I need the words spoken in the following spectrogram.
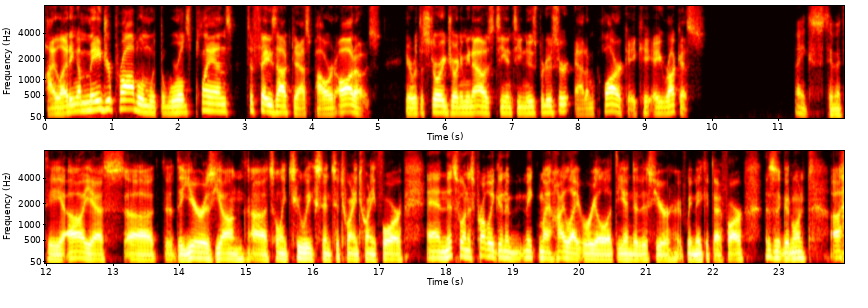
highlighting a major problem with the world's plans to phase out gas powered autos. Here with the story, joining me now is TNT news producer Adam Clark, aka Ruckus. Thanks, Timothy. Oh, yes. Uh, the, the year is young. Uh, it's only two weeks into 2024. And this one is probably going to make my highlight reel at the end of this year, if we make it that far. This is a good one. Uh,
